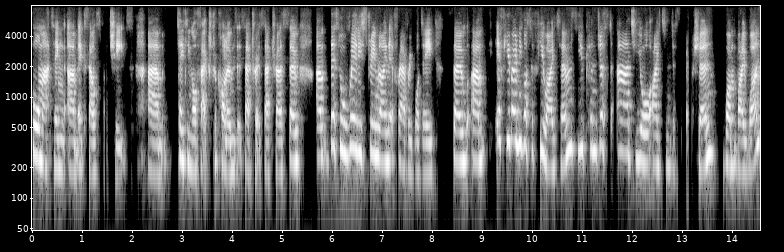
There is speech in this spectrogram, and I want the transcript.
formatting um, Excel spreadsheets, um, taking off extra columns, etc., etc. So um, this will really streamline it for everybody. So um, if you've only got a few items, you can just add your item description one by one.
